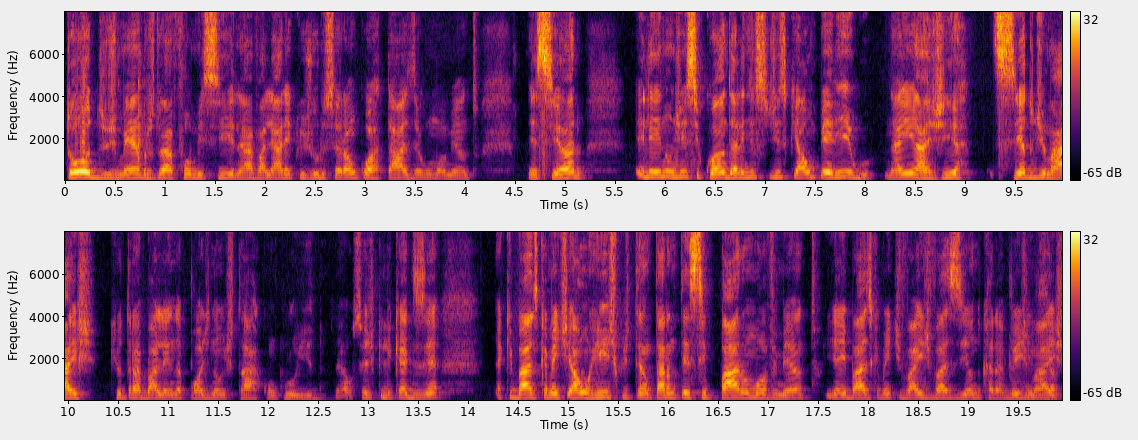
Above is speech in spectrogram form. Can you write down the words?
todos os membros do FOMC né, avaliarem que os juros serão cortados em algum momento esse ano, ele não disse quando, além disso, disse que há um perigo né, em agir cedo demais, que o trabalho ainda pode não estar concluído. Né? Ou seja, o que ele quer dizer é que basicamente há um risco de tentar antecipar um movimento e aí basicamente vai esvaziando cada vez mais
